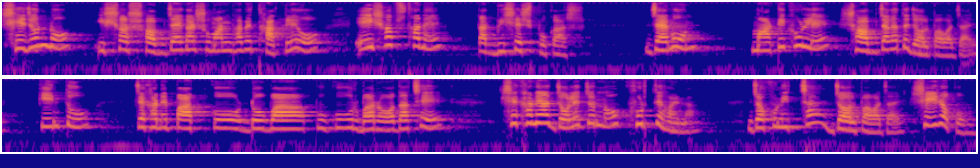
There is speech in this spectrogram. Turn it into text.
সেজন্য ঈশ্বর সব জায়গায় সমানভাবে থাকলেও এই সব স্থানে তার বিশেষ প্রকাশ। যেমন মাটি খুঁড়লে সব জায়গাতে জল পাওয়া যায়। কিন্তু যেখানে পাতকো, ডোবা, পুকুর বা হ্রদ আছে, সেখানে আর জলের জন্য খুঁড়তে হয় না। যখন ইচ্ছা জল পাওয়া যায়, সেই রকম।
